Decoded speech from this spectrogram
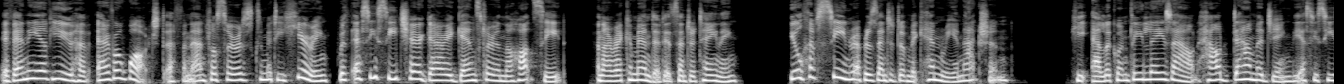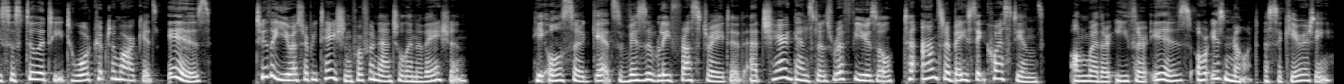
If any of you have ever watched a Financial Services Committee hearing with SEC Chair Gary Gensler in the hot seat, and I recommend it, it's entertaining, you'll have seen Representative McHenry in action. He eloquently lays out how damaging the SEC's hostility toward crypto markets is to the US reputation for financial innovation. He also gets visibly frustrated at Chair Gensler's refusal to answer basic questions on whether Ether is or is not a security.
